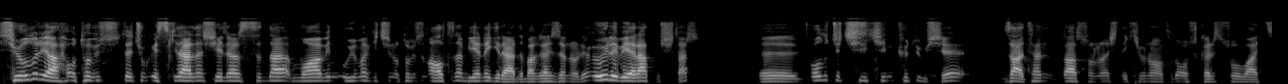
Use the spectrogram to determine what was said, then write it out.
şey olur ya otobüste çok eskilerden şeyler arasında muavin uyumak için otobüsün altına bir yerine girerdi bagajdan oraya. Öyle bir yer atmışlar. Ee, oldukça çirkin, kötü bir şey. Zaten daha sonra işte 2016'da Oscar is So White.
